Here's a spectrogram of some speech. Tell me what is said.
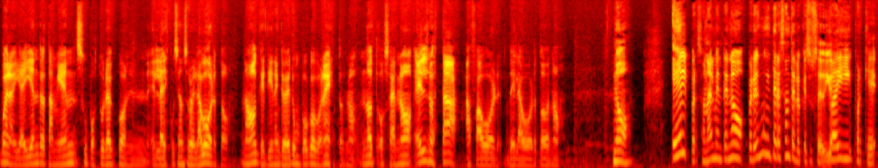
Bueno, y ahí entra también su postura con la discusión sobre el aborto, ¿no? Que tiene que ver un poco con esto, ¿no? no o sea, no, él no está a favor del aborto, ¿no? No, él personalmente no, pero es muy interesante lo que sucedió ahí porque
